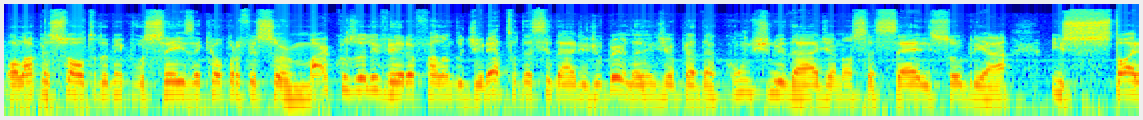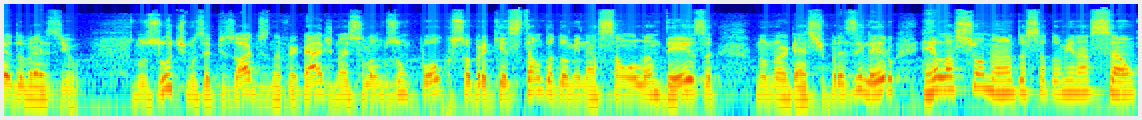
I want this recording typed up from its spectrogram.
Olá pessoal, tudo bem com vocês? Aqui é o professor Marcos Oliveira falando direto da cidade de Uberlândia para dar continuidade à nossa série sobre a história do Brasil. Nos últimos episódios, na verdade, nós falamos um pouco sobre a questão da dominação holandesa no Nordeste brasileiro, relacionando essa dominação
